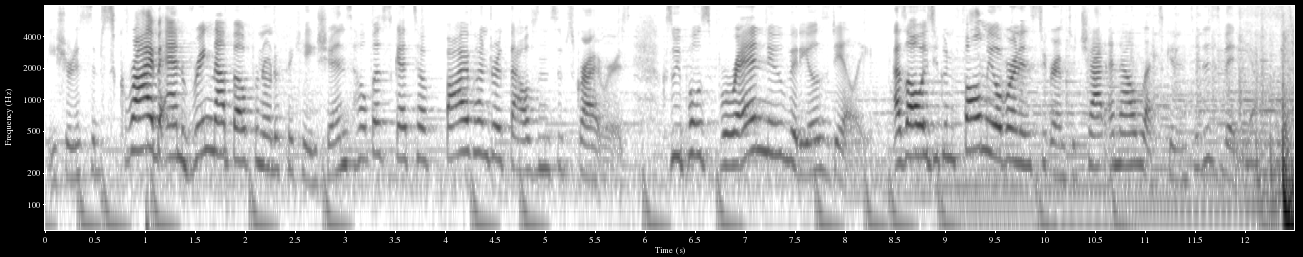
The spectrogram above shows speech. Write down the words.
Be sure to subscribe and ring that bell for notifications. Help us get to 500,000 subscribers because we post brand new videos daily. As always, you can follow me over on Instagram to chat and now let's get into this video.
